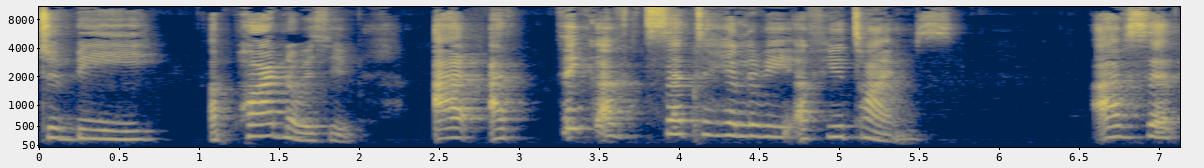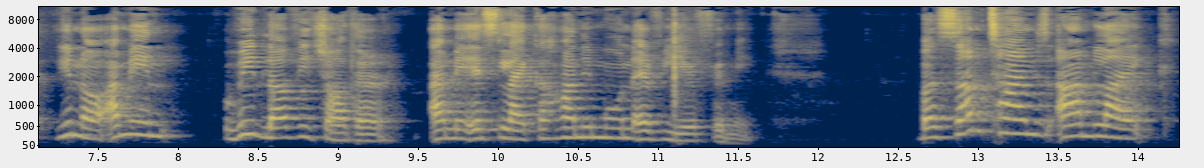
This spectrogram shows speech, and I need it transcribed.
to be a partner with you. I, I think I've said to Hillary a few times, I've said, you know, I mean, we love each other. I mean, it's like a honeymoon every year for me. But sometimes I'm like,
